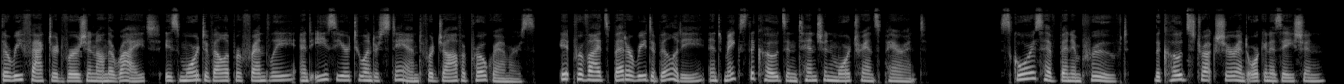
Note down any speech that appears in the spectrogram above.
The refactored version on the right is more developer-friendly and easier to understand for Java programmers. It provides better readability and makes the code's intention more transparent. Scores have been improved, the code structure and organization,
